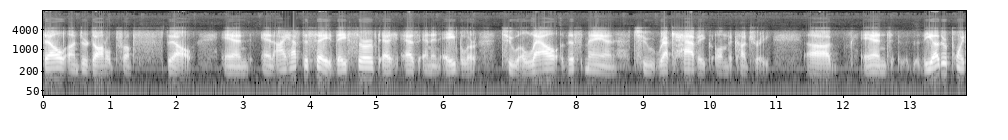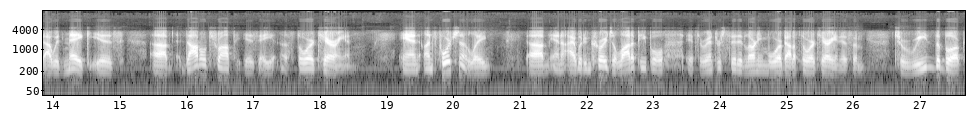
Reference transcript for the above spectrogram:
fell under Donald Trump's spell. And and I have to say they served as, as an enabler to allow this man to wreak havoc on the country. Uh, and the other point I would make is uh, Donald Trump is a, an authoritarian. And unfortunately, um, and I would encourage a lot of people, if they're interested in learning more about authoritarianism, to read the book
